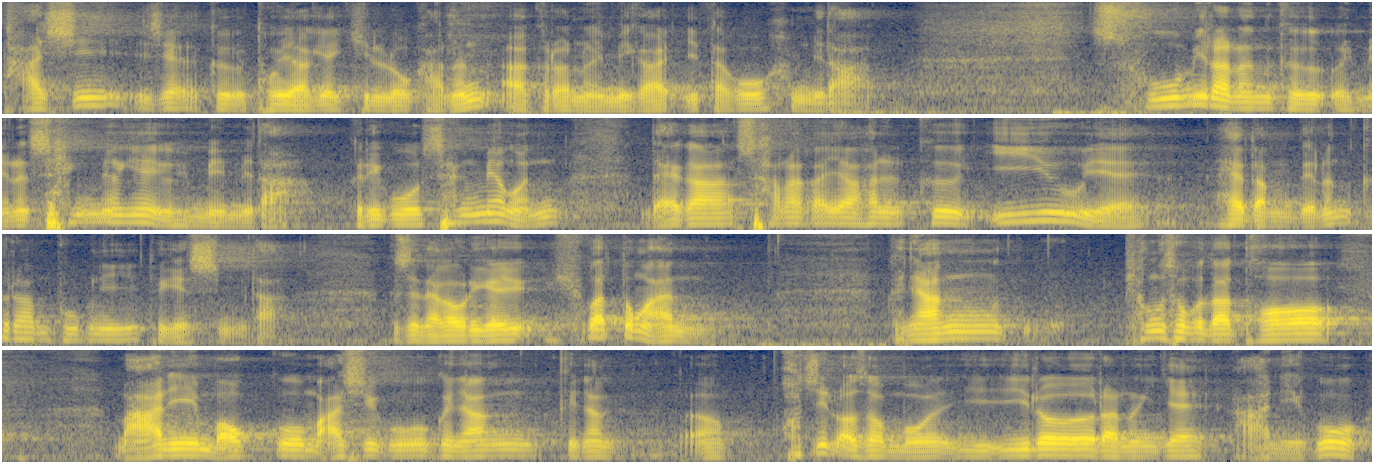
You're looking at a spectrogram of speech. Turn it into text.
다시 이제 그 도약의 길로 가는 아, 그런 의미가 있다고 합니다. 숨이라는 그 의미는 생명의 의미입니다. 그리고 생명은 내가 살아가야 할 그 이유에 해당되는 그러한 부분이 되겠습니다. 그래서 내가 우리가 휴가 동안 그냥 평소보다 더 많이 먹고 마시고 그냥 그냥 어, 퍼질러서 뭐 이- 이러라는 게 아니고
